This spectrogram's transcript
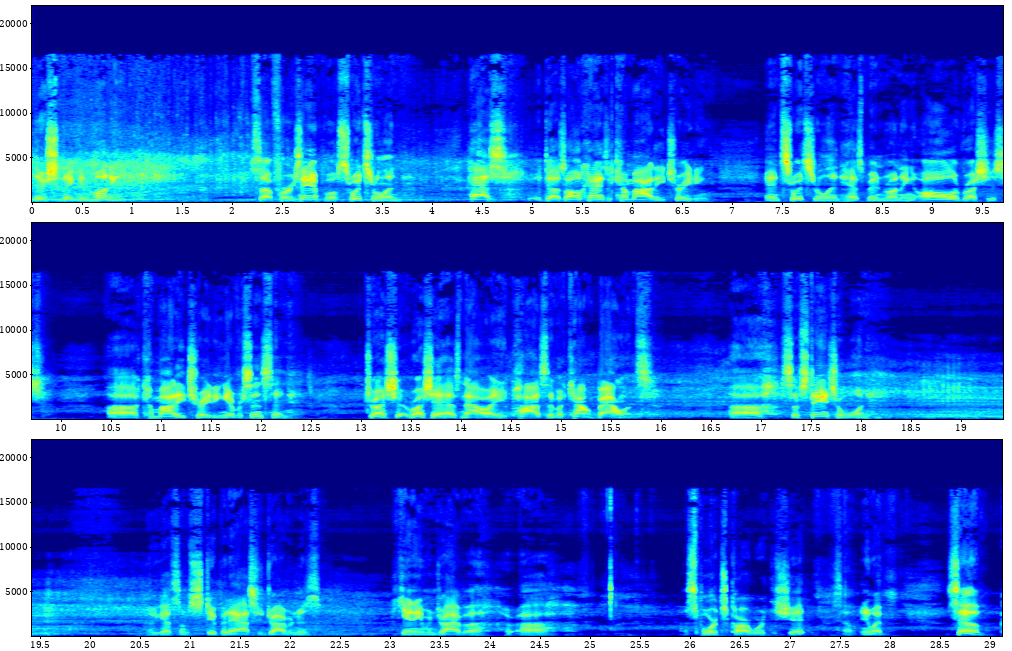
they're staking money. So, for example, Switzerland has does all kinds of commodity trading, and Switzerland has been running all of Russia's uh, commodity trading ever since then. Russia, Russia has now a positive account balance, uh, substantial one. We got some stupid ass who's driving his, he can't even drive a, a, a sports car worth of shit. So anyway, so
